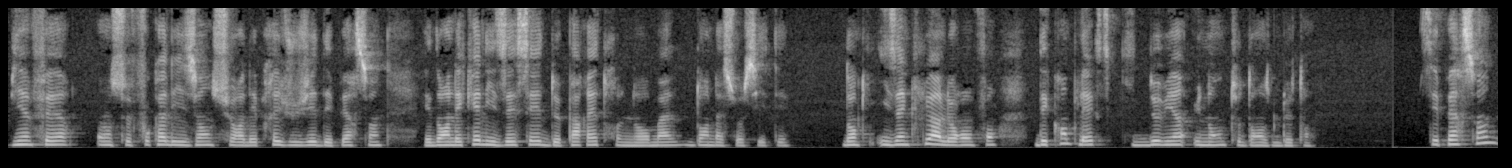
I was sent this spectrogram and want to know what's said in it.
bien faire en se focalisant sur les préjugés des personnes et dans lesquels ils essaient de paraître normal dans la société. Donc, ils incluent à leur enfant des complexes qui deviennent une honte dans le temps. Ces personnes,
